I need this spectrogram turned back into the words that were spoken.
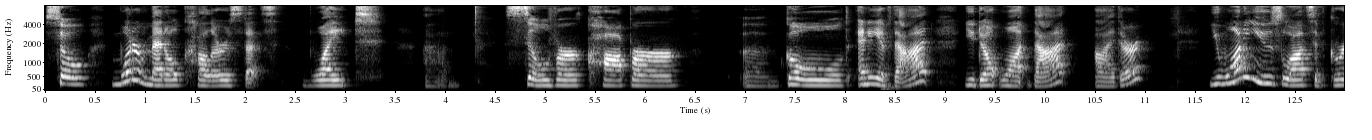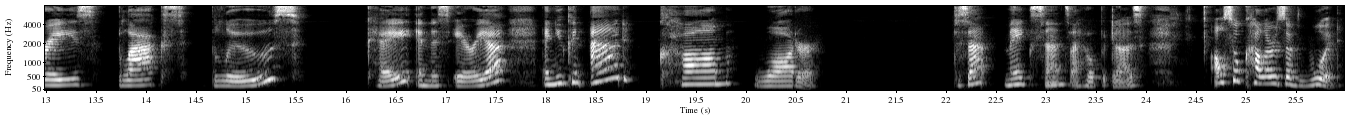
So what are metal colors? That's white, um, silver, copper, um, gold, any of that. You don't want that either. You want to use lots of grays, blacks, blues, okay, in this area. And you can add calm water. Does that make sense? I hope it does. Also, colors of wood.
